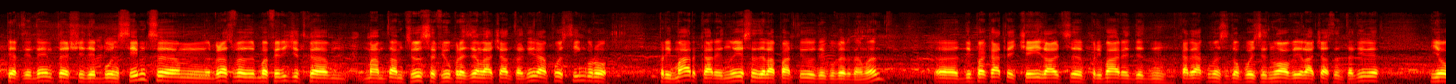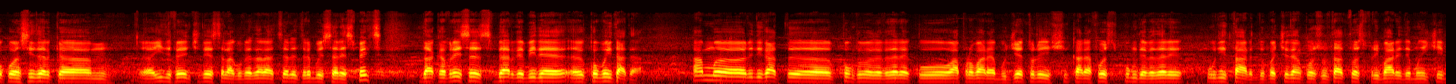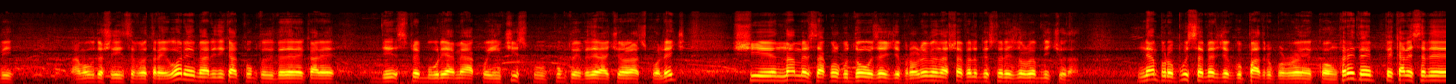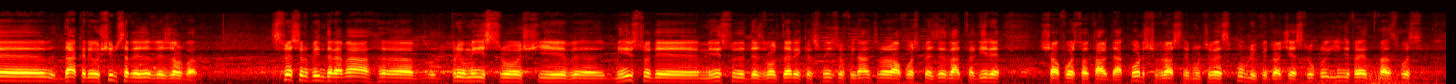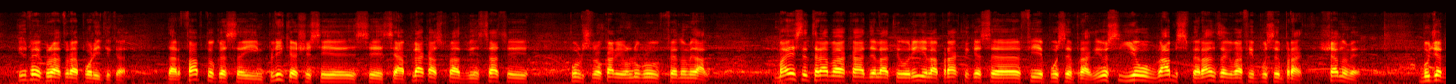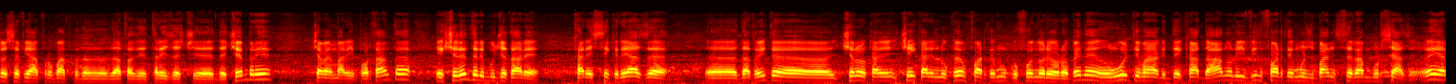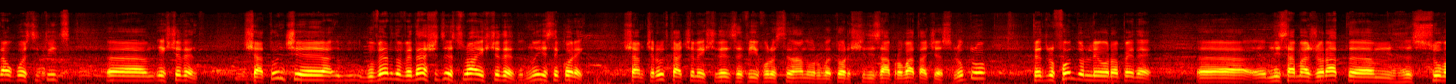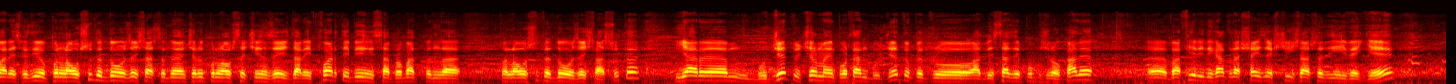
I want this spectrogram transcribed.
pertinentă și de bun simț. Um, vreau să vă mă felicit că m-am am ținut să fiu prezent la acea întâlnire. Am fost singurul primar care nu este de la partidul de guvernământ. Uh, din păcate, ceilalți primari din, care acum sunt opoziție nu au venit la această întâlnire. Eu consider că, uh, indiferent cine este la guvernarea țării, trebuie să respecti dacă vrei să-ți meargă bine comunitatea. Am uh, ridicat uh, punctul meu de vedere cu aprobarea bugetului și care a fost punct de vedere unitar. După ce ne-am consultat toți primarii de municipii, am avut o ședință vreo trei ore, mi-a ridicat punctul de vedere care, spre bucuria mea, a coincis cu punctul de vedere a celorlalți colegi și n-am mers acolo cu 20 de probleme, în așa fel încât să nu rezolvăm niciuna. Ne-am propus să mergem cu patru probleme concrete pe care să le, dacă reușim, să le rezolvăm. Spre surprinderea mea, uh, primul ministru și uh, ministrul de, ministrul de dezvoltare, că și ministrul finanțelor au fost prezenți la întâlnire și au fost total de acord și vreau să le mulțumesc public pentru acest lucru, indiferent, v-am spus, indiferent cu natura politică. Dar faptul că se implică și se, se, se apleacă asupra administrației publice locale e un lucru fenomenal. Mai este treaba ca de la teorie la practică să fie pus în practică. Eu, eu am speranța că va fi pus în practică. Și anume, bugetul să fie aprobat până în data de 30 decembrie, cea mai mare importantă, excedentele bugetare care se creează uh, datorită celor care, cei care lucrăm foarte mult cu fonduri europene, în ultima decadă anului vin foarte mulți bani să rambursează. Ei erau constituiți uh, excedent. Și atunci uh, guvernul vedea și îți lua excedentul. Nu este corect. Și am cerut ca acel excedent să fie folosit în anul următor și s-a aprobat acest lucru. Pentru fondurile europene Uh, ni s-a majorat um, suma respectivă până la 120%, noi am cerut până la 150%, dar e foarte bine, ni s-a aprobat până la, până la 120%, iar um, bugetul, cel mai important bugetul pentru administrație publice locale, uh, va fi ridicat la 65% din IVG,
